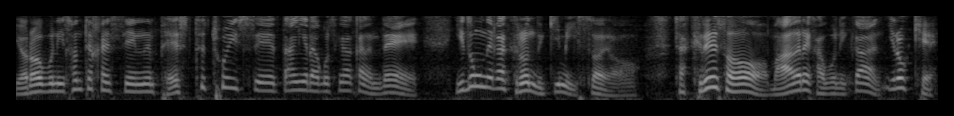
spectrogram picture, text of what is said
여러분이 선택할 수 있는 베스트 초이스의 땅이라고 생각하는데 이 동네가 그런 느낌이 있어요. 자, 그래서 마을에 가보니까 이렇게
